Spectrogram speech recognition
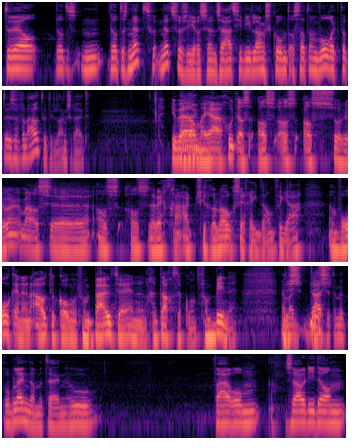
Terwijl dat is, dat is net, net zozeer een sensatie die langskomt als dat een wolk dat is of een auto die langs rijdt. Jawel, Alleen- maar ja, goed, als, als, als, als sorry hoor, maar als, eh, als, als rechtgeaard psycholoog zeg ik dan van ja, een wolk en een auto komen van buiten en een gedachte komt van binnen. Ja, Dus, maar daar dus- zit hem het probleem dan meteen. Hoe, waarom zou die dan...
